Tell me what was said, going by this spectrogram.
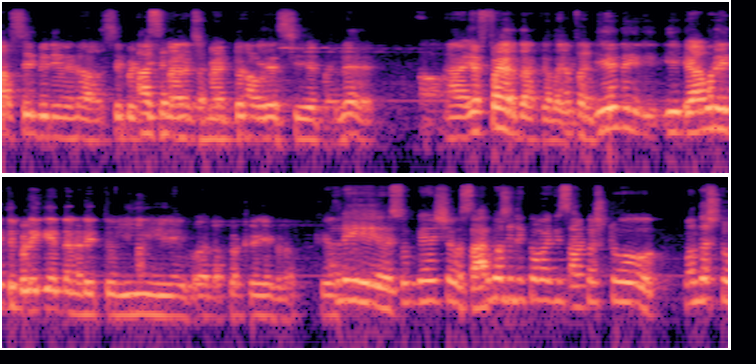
ಆರ್ ಸಿ ಬಿ ನೀವೇನು R C B management A C S ಮೇಲೆ ಎಫ್ ಐ ಆರ್ ದಾಖಲಾಗಿದೆ ಏನು ಈ- ಯಾವ ರೀತಿ ಬೆಳಿಗ್ಗೆಯಿಂದ ನಡೀತು ಈ ಪ್ರಕ್ರಿಯೆಗಳು? ಅಲ್ಲಿ ಸುಖೇಶ್ ಸಾರ್ವಜನಿಕವಾಗಿ ಸಾಕಷ್ಟು ಒಂದಷ್ಟು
